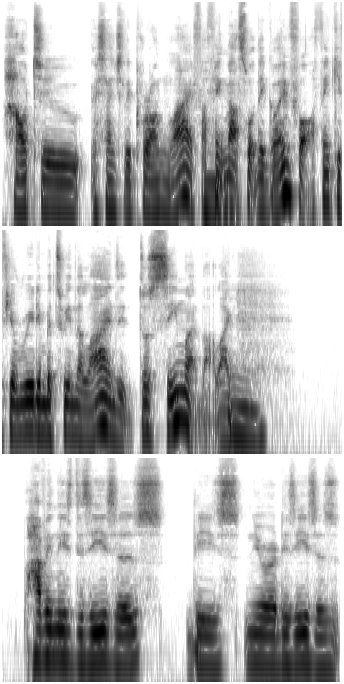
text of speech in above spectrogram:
how to essentially prolong life. I think that's what they're going for. I think if you're reading between the lines, it does seem like that. Like having these diseases, these neuro diseases,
